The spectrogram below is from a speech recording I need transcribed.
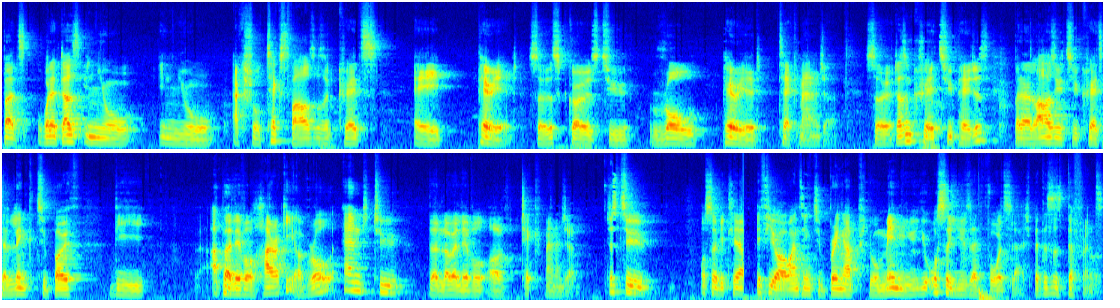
But what it does in your in your actual text files is it creates a period. So this goes to role period tech manager. So it doesn't create two pages but it allows you to create a link to both the upper level hierarchy of role and to the lower level of tech manager. Just to also be clear, if you are wanting to bring up your menu, you also use that forward slash, but this is different.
